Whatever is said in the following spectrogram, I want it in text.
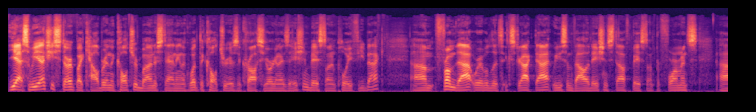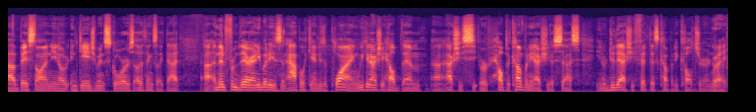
Yeah, so we we actually start by calibrating the culture by understanding like what the culture is across the organization based on employee feedback. Um, from that, we're able to extract that. We do some validation stuff based on performance, uh, based on you know engagement scores, other things like that. Uh, and then from there, anybody who's an applicant who's applying, we can actually help them uh, actually see, or help the company actually assess, you know, do they actually fit this company culture? right.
